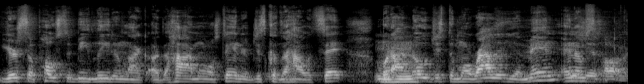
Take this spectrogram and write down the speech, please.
you're supposed to be leading like a high moral standard just because of how it's set. But I mm-hmm. know just the morality of men, and I'm It's just hard.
